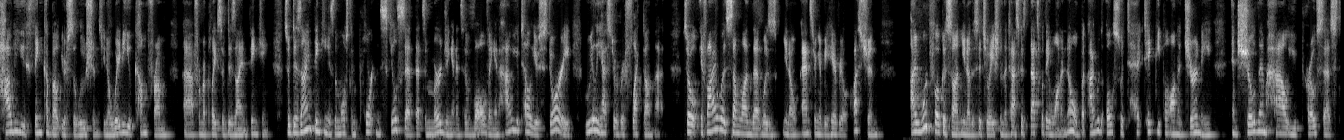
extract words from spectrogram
How do you think about your solutions you know where do you come from uh, from a place of design thinking so design thinking is the most important skill set that's emerging and it's evolving and how you tell your story really has to reflect on that so if i was someone that was you know answering a behavioral question I would focus on you know the situation and the task because that's what they want to know. But I would also take people on a journey and show them how you processed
